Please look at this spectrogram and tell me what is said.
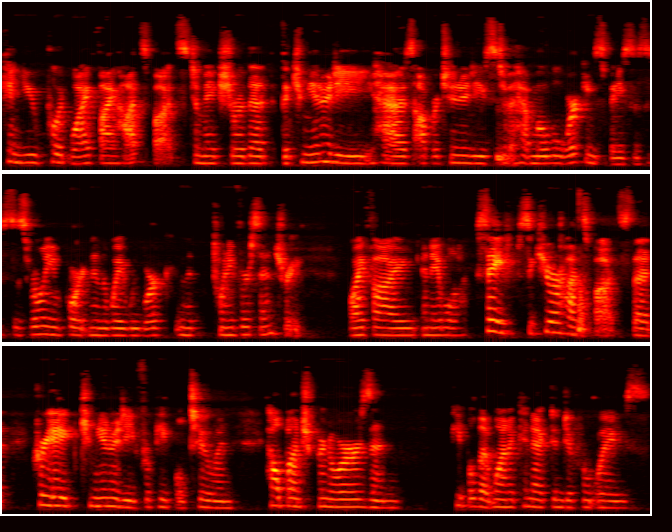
can you put Wi-Fi hotspots to make sure that the community has opportunities to have mobile working spaces? This is really important in the way we work in the 21st century. Wi-Fi enable safe, secure hotspots that create community for people too and help entrepreneurs and people that want to connect in different ways.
